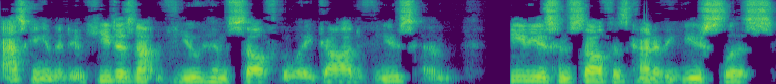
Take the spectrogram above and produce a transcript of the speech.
asking him to do. He does not view himself the way God views him. He views himself as kind of a useless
